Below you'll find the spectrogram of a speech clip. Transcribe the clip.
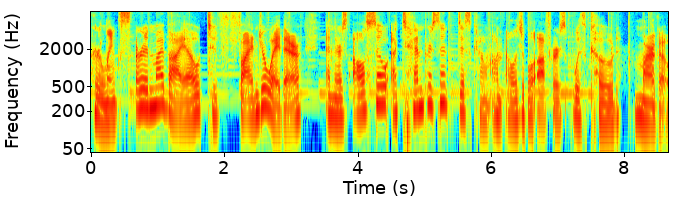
Her links are in my bio to find your way there. And there's also a 10% discount on eligible offers with code Margo.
